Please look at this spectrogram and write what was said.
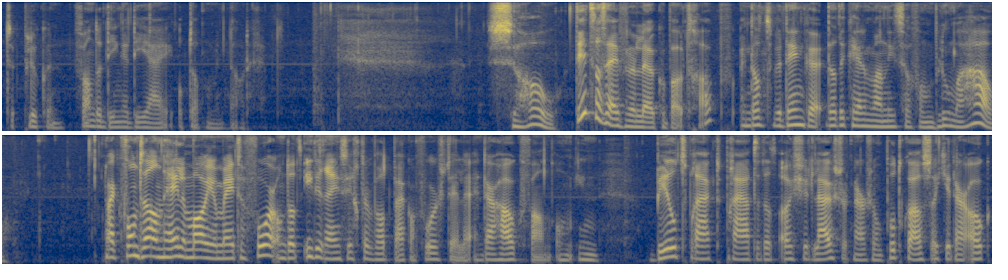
te plukken van de dingen die jij op dat moment nodig hebt. Zo, dit was even een leuke boodschap. En dan te bedenken dat ik helemaal niet zo van bloemen hou. Maar ik vond wel een hele mooie metafoor, omdat iedereen zich er wat bij kan voorstellen. En daar hou ik van, om in beeldspraak te praten. Dat als je luistert naar zo'n podcast, dat je daar ook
